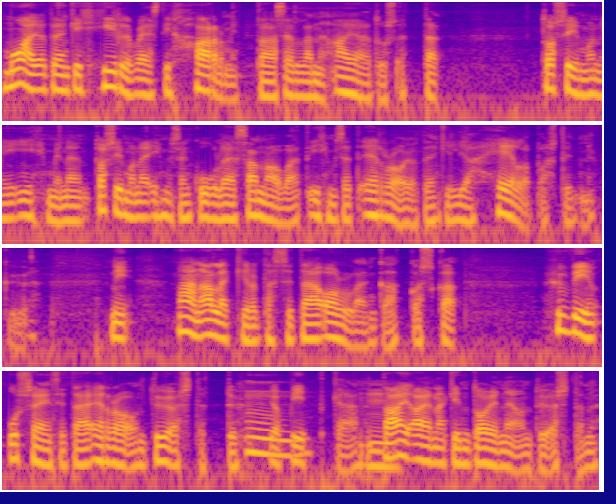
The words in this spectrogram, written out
Mua jotenkin hirveästi harmittaa sellainen ajatus, että tosi moni ihminen, tosi monen ihmisen kuulee sanoa, että ihmiset eroavat jotenkin liian helposti nykyään. Niin mä en allekirjoita sitä ollenkaan, koska hyvin usein sitä eroa on työstetty mm. jo pitkään, mm. tai ainakin toinen on työstänyt.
